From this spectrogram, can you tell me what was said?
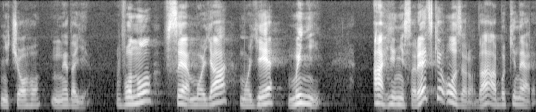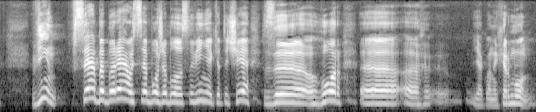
нічого не дає. Воно все моя, моє, мені. А Генісарецьке озеро да, або Кінерет, він в себе бере ось це Боже благословіння, яке тече з е, гор, е, е, як вони, Хермон.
